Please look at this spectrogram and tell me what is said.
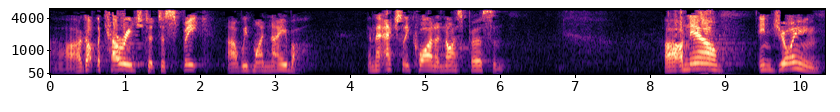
Uh, I got the courage to, to speak uh, with my neighbour. And they're actually quite a nice person. Uh, I'm now enjoying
